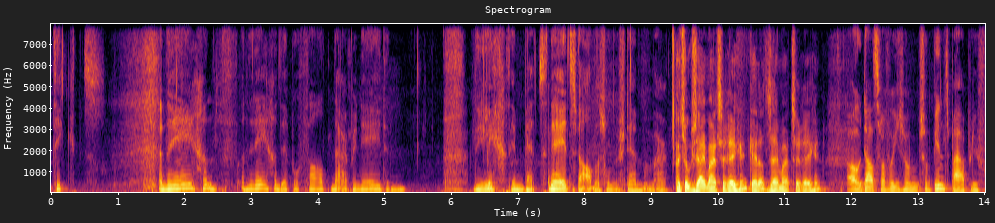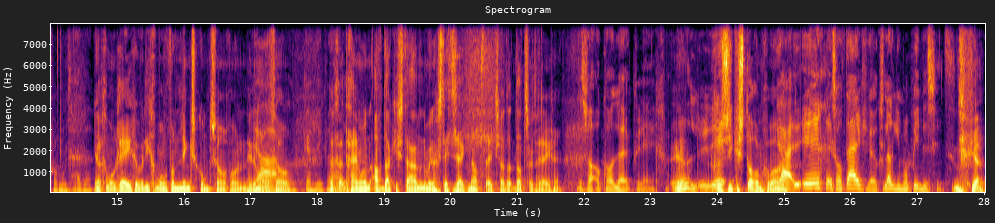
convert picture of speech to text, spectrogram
tikt. En de regen, een regendruppel valt naar beneden. Die ligt in bed. Nee, het is wel allemaal zonder stem, maar... Had je ook zijwaartse regen? Ken je dat? Zijwaartse regen? Oh, dat is waarvoor je zo'n zo'n windparaplu voor moet hebben. Ja, gewoon regen waar die gewoon van links komt. Zo gewoon helemaal ja, zo. ken ik Dan wel. ga, dan ga je nog een afdakje staan en dan ben je nog steeds zeiknat, weet je wel. Dat, dat soort regen. Dat is wel ook wel leuke regen. Ja? Een zieke storm gewoon. Ja, regen is altijd leuk, zolang je maar binnen zit. Ja,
